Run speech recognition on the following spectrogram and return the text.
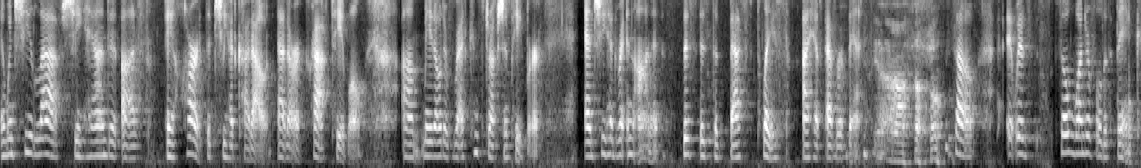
And when she left, she handed us a heart that she had cut out at our craft table, um, made out of red construction paper. And she had written on it, This is the best place I have ever been. Oh. So it was so wonderful to think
